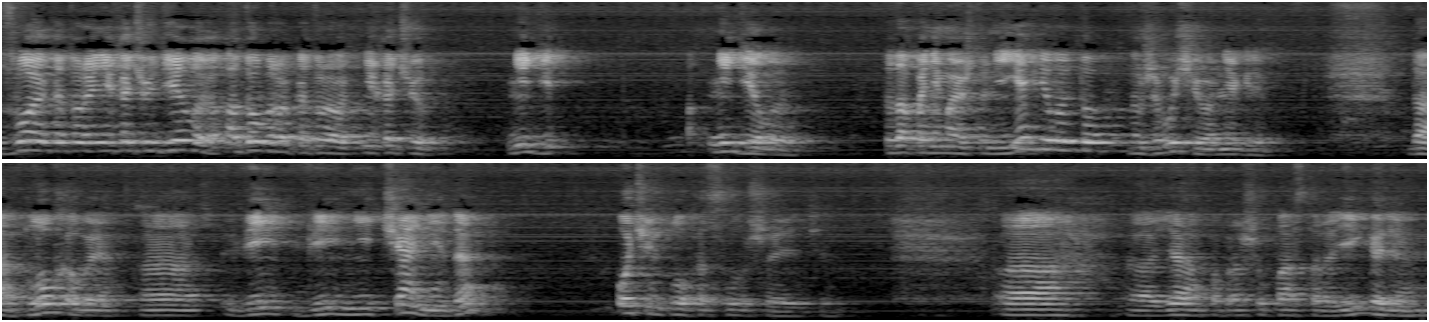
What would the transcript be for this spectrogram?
Злое, которое не хочу, делаю, а доброго, которого не хочу, не, де, не делаю. Тогда понимаю, что не я делаю то, но живущий во мне грех. Да, плохо вы, э, ви, виничане, да? Очень плохо слушаете. Э, э, я попрошу пастора Игоря,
